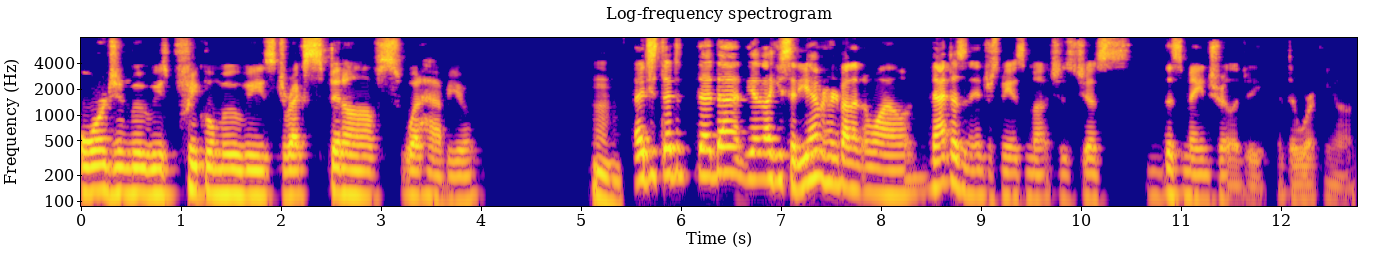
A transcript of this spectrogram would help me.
origin movies, prequel movies, direct spin-offs, what have you. Mhm. I just that, that that yeah, like you said, you haven't heard about that in a while. That doesn't interest me as much as just this main trilogy that they're working on.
